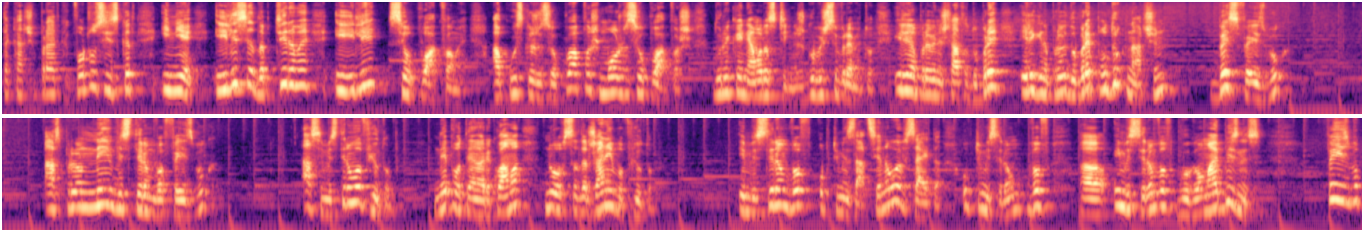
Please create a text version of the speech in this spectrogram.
Така че правят каквото си искат и ние или се адаптираме, или се оплакваме. Ако искаш да се оплакваш, може да се оплакваш. До никъде няма да стигнеш, губиш си времето. Или направи нещата добре, или ги направи добре по друг начин, без Фейсбук. Аз, примерно, не инвестирам в Фейсбук, аз инвестирам в YouTube. Не платена реклама, но в съдържание в YouTube. Инвестирам в оптимизация на вебсайта. Оптимизирам в, а, инвестирам в Google My Business. Facebook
